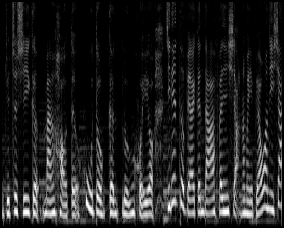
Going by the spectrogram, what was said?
我觉得这是一个蛮好的互动跟轮回哦。今天特别来跟大家分享，那么也不要忘记下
